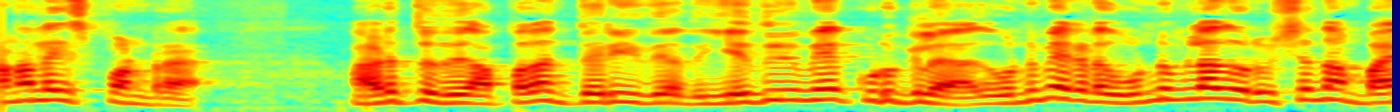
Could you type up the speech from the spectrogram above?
அனலைஸ் பண்ணுறேன் அடுத்தது அப்போ தான் தெரியுது. அது எதுவுமே கொடுக்கல. அது ஒன்றுமே கிடையாது. ஒன்றுமில்லாத ஒரு விஷயம் தான் பயம்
